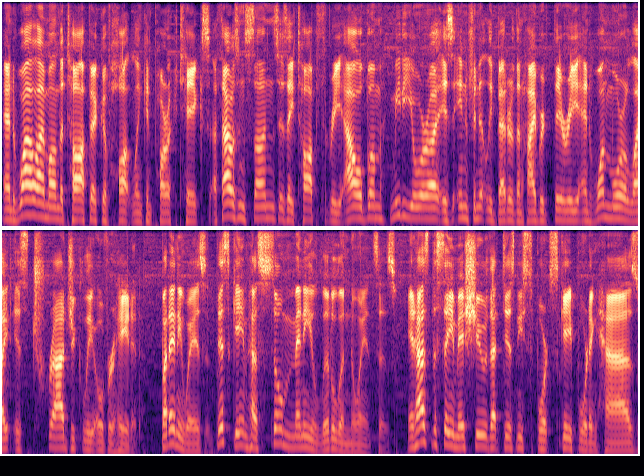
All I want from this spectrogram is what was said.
And while I'm on the topic of hot Linkin Park takes, A Thousand Suns is a top 3 album, Meteora is infinitely better than Hybrid Theory, and One More Light is tragically overhated. But anyways, this game has so many little annoyances. It has the same issue that Disney Sports Skateboarding has,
